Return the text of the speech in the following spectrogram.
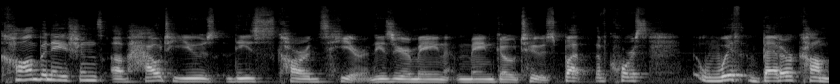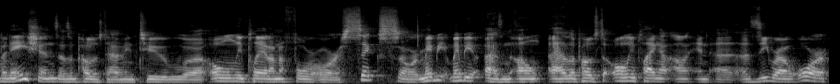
combinations of how to use these cards here. These are your main, main go-tos. But of course, with better combinations as opposed to having to uh, only play it on a four or a six or maybe maybe as an as opposed to only playing it on a, a, zero or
